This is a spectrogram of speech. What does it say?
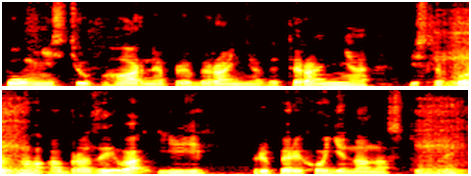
повністю гарне прибирання витирання після кожного абразива і при переході на наступний.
